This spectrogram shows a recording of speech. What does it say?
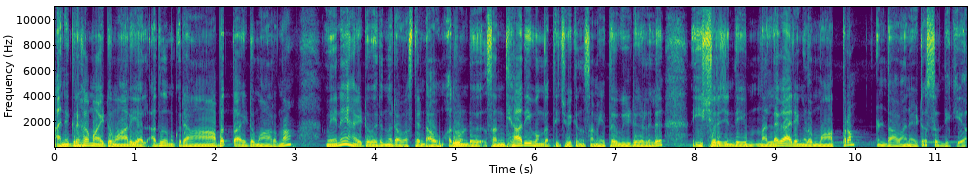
അനുഗ്രഹമായിട്ട് മാറിയാൽ അത് നമുക്കൊരു ആപത്തായിട്ട് മാറുന്ന വിനയായിട്ട് വരുന്നൊരവസ്ഥ ഉണ്ടാവും. അതുകൊണ്ട് സന്ധ്യാദീപം കത്തിച്ചു വയ്ക്കുന്ന സമയത്ത് വീടുകളിൽ ഈശ്വരചിന്തയും നല്ല കാര്യങ്ങളും മാത്രം ഉണ്ടാവാനായിട്ട് ശ്രദ്ധിക്കുക.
